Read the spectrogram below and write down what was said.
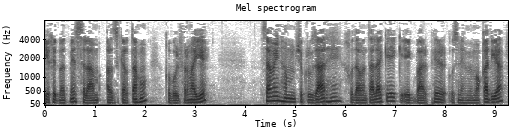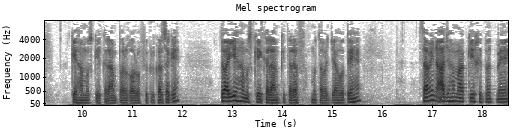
کی خدمت میں سلام عرض کرتا ہوں۔ قبول فرمائیے۔ سامعین، ہم شکر گزار ہیں خدا و تعالیٰ کے کہ ایک بار پھر اس نے ہمیں موقع دیا کہ ہم اس کے کلام پر غور و فکر کر سکیں۔ تو آئیے ہم اس کے کلام کی طرف متوجہ ہوتے ہیں۔ سامعین، آج ہم آپ کی خدمت میں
